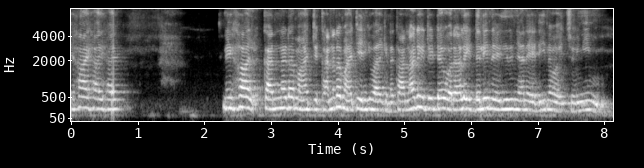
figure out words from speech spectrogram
Hi hi hi. Nihal Kannada മാറ്റി കന്നഡ മാറ്റി എനിക്ക് വായിക്കണ്ട. കന്നഡ ഇട്ടിട്ട് ഒരാൾ ഇഡലി എന്ന് എഴുതിയത് ഞാൻ എടീന്ന് വായിച്ചു. ഇനിയും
